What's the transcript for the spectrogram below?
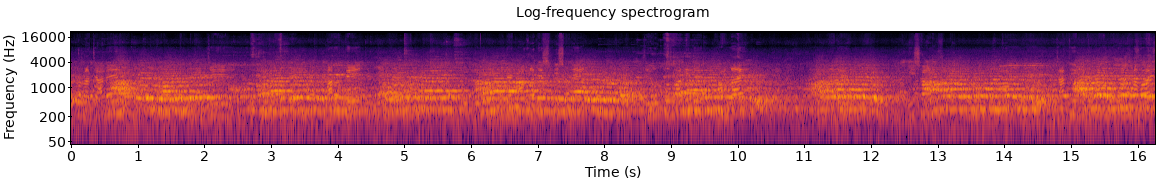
আপনারা জানেন যে ভারতে আমাদের বাংলাদেশ মিশনে যে উগ্রবাদীদের হামলায় আমাদের মিশন এবং জাতীয় পতাকা উত্তোলন করা হয়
